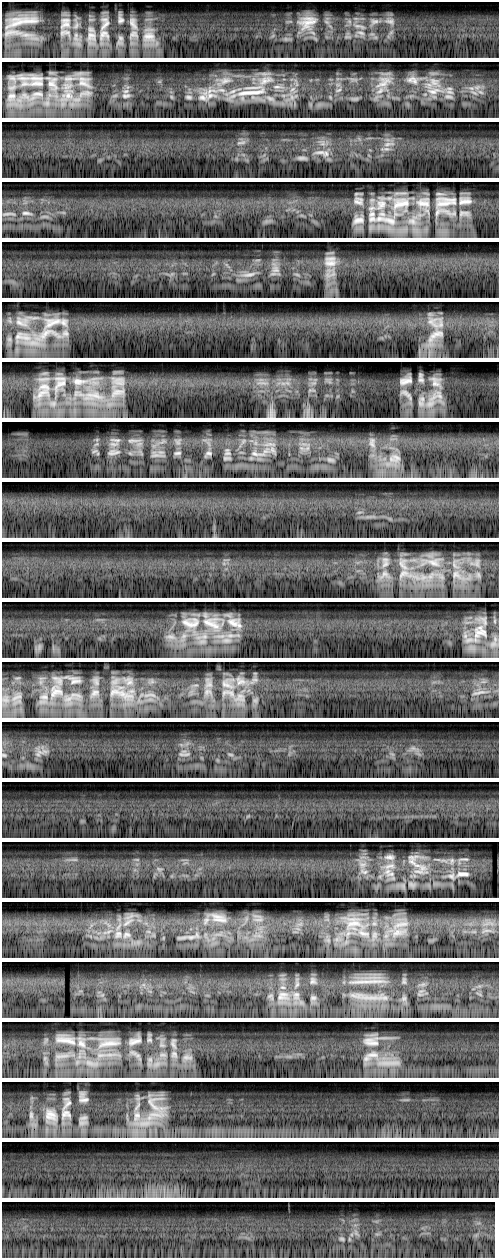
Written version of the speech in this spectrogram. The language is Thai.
ไฟไฟบันโคกปาจิกครับผมผมจะได้ยำกระดอกไอ้เนี่ยลดแล้วเด้อนำลดแล้วพักกินหมกตัวโบ้ไอ้โอ้ไล่ยสมันดกินทำนี่มันก็ไล่แห้งแล้วก็ไล่สดอีกอยู่มีหมองวันไล่ไล่ไล่ครับมีแต่ครบนั้นหมานหาปลากันได้มันจะมันจะโว้ให้คักไปนี่ฮะนี่เท่ามันไหวครับ สุดยอดเพราะว่าหมานคักก็ถึงว่ามามามาตากแดดน้ำกันไก่ติ่มน้มาทางหงาถอยกันเหยียบปุ๊บมันจะลาบมันหนามมันลูกำน้ำลูกต้องหินกำลังจ้องหรือยังจ้องอยู่ครับโอ้ยาวยาวยาวมันบอดอยู่บุหรือวบานเลยวานเสาเลยบ่วานเสาเลยติ ได้ไม่กินว่ะได้ไม่กินเอาไปกินมามากินหรอกเฮานัดจอบอะไรวะตัดถอนมีอย่างนี้ว่าได้อยู่นะครับปากกระแย่งปากกระแย่งนี่เพิ่งมาว่าซั่นเพิ่นว่าประตูปัญหาร่างจอดไปจอดมามันเน่าไปไหนเบิ่งเบิ่งเพิ่นตึกเอ่อตึกปั้นนึงก็พอแล้วเว้ยตึกแหน้ำมาขายติ่มเนาะครับผมเกิน บันโคกปาจิกตำบลย่อก็ยอดแข็งหมดเลยว่าไปเห็นแล้ว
